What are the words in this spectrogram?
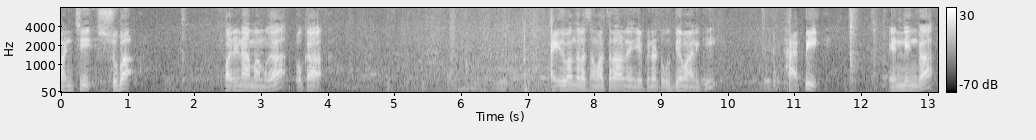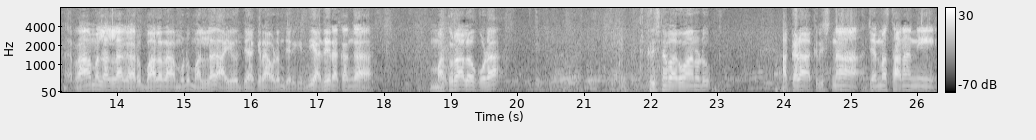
మంచి శుభ పరిణామంగా ఒక ఐదు వందల సంవత్సరాలు నేను చెప్పినట్టు ఉద్యమానికి హ్యాపీ ఎండింగ్గా రామలల్లా గారు బాలరాముడు మళ్ళా అయోధ్యకి రావడం జరిగింది. అదే రకంగా మథురాలో కూడా కృష్ణ భగవానుడు అక్కడ కృష్ణ జన్మస్థానాన్ని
